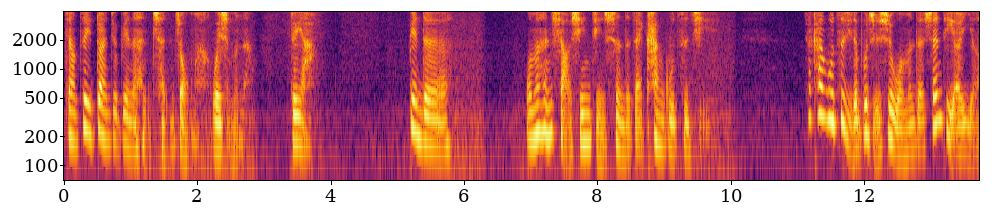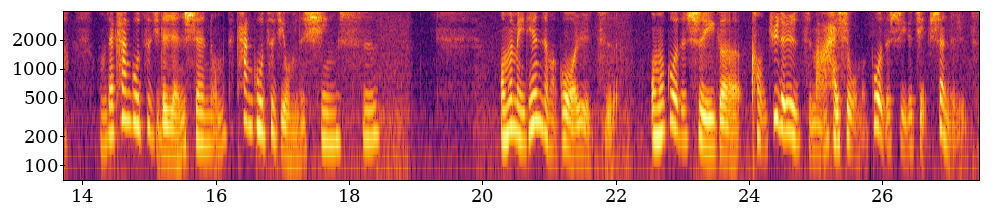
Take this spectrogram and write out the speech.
这样这一段就变得很沉重了。为什么呢？对呀，变得我们很小心谨慎的在看顾自己，在看顾自己的不只是我们的身体而已了，我们在看顾自己的人生，我们在看顾自己我们的心思，我们每天怎么过日子？我们过的是一个恐惧的日子吗？还是我们过的是一个谨慎的日子？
